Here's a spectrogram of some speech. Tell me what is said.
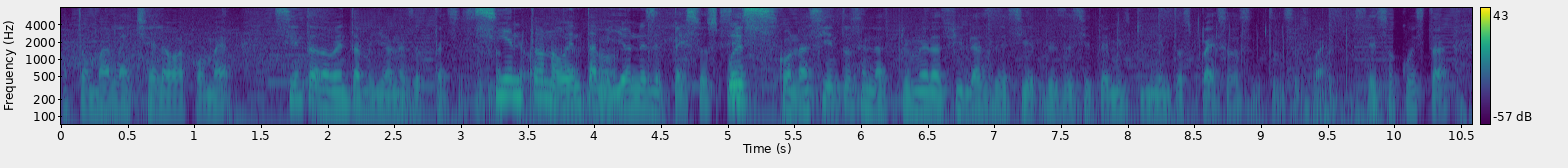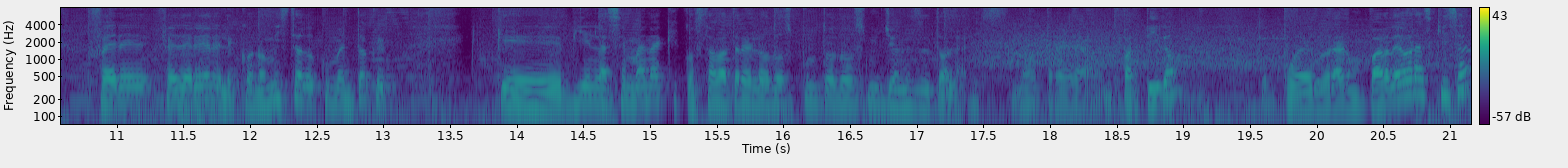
a tomar la chela o a comer, 190 millones de pesos. 190 millones de pesos. Pues con asientos en las primeras filas de desde 7500 pesos, entonces bueno, pues eso cuesta. Federer, el economista documentó que que vi en la semana que costaba traerlo 2.2 millones de dólares, ¿no? Traer a un partido que puede durar un par de horas quizá,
